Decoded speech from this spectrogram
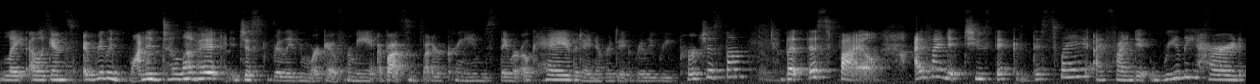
Light Elegance. I really wanted to love it. It just really didn't work out for me. I bought some buttercreams. They were okay, but I never did really repurchase them. But this file, I find it too thick this way. I find it really hard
